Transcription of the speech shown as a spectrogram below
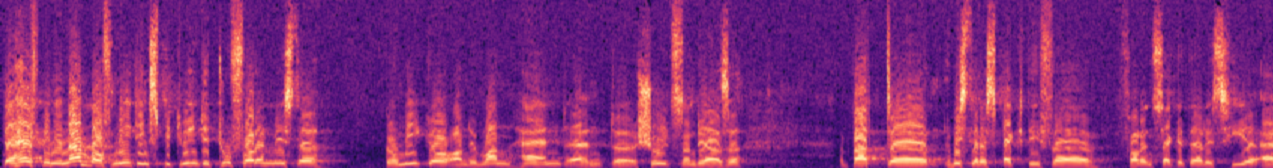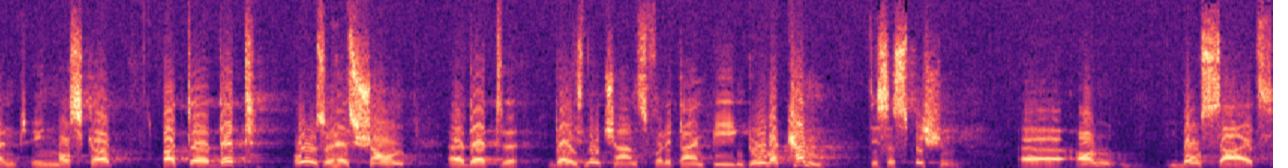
There have been a number of meetings between the two foreign ministers, Gromyko on the one hand and uh, Shultz on the other, but uh, with the respective uh, foreign secretaries here and in Moscow. But uh, that also has shown uh, that uh, there is no chance for the time being to overcome the suspicion uh, on both sides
